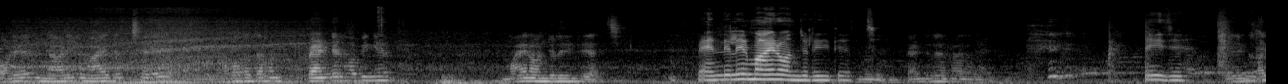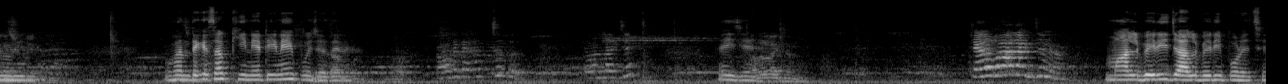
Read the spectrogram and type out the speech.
ঘরের নারী মায়েদের ছেড়ে আপাতত এখন প্যান্ডেল হপিং এর মায়ের অঞ্জলি দিতে যাচ্ছে। প্যান্ডেলের মায়ের অঞ্জলি দিতে যাচ্ছে। প্যান্ডেলের মায়ের এই যে। ওখান থেকে সব কিনে টিনেই পুজো দেবে। এই যে ভালো লাগছে না কেন ভালো লাগছে না মালবেরি জালবেরি পড়েছে।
